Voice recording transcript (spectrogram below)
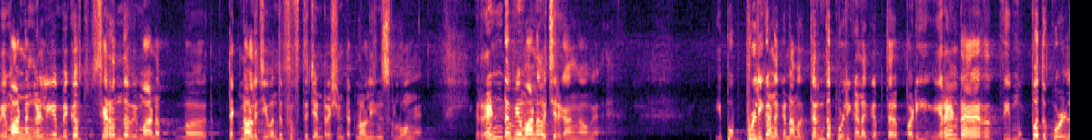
விமானங்கள்லேயே மிக சிறந்த விமான டெக்னாலஜி வந்து ஃபிஃப்த் ஜென்ரேஷன் டெக்னாலஜின்னு சொல்லுவாங்க. ரெண்டு விமானம் வச்சுருக்காங்க அவங்க. இப்போ புள்ளிக்கணக்கு நமக்கு தெரிந்த புள்ளிக்கணக்கு படி இரண்டாயிரத்தி முப்பதுக்குள்ள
